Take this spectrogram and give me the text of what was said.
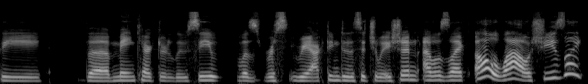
the the main character Lucy was re- reacting to the situation. I was like, oh wow, she's like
